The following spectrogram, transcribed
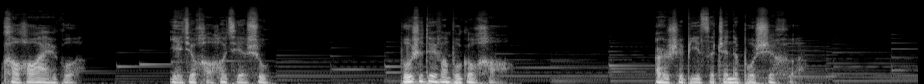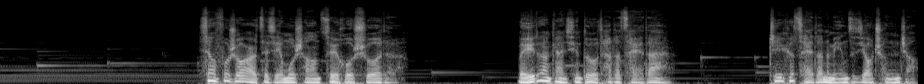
好好爱过，也就好好结束。不是对方不够好，而是彼此真的不适合。像傅首尔在节目上最后说的：“每一段感情都有它的彩蛋，这颗彩蛋的名字叫成长。”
